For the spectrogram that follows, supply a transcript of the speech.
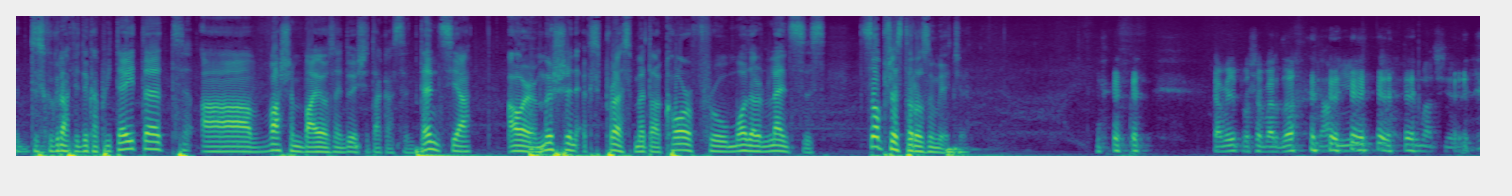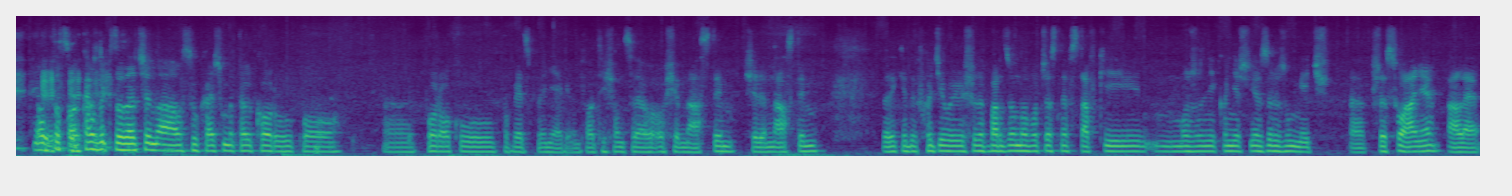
dyskografii Decapitated, a w waszym bio znajduje się taka sentencja Our mission express metalcore through modern lenses. Co przez to rozumiecie? Kamil, proszę bardzo. Kamil, tłumacz się. No to co, każdy kto zaczyna słuchać metalcore'u po, e, po roku powiedzmy, nie wiem, 2018, 17, wtedy kiedy wchodziły już bardzo nowoczesne wstawki, może niekoniecznie zrozumieć e, przesłanie, ale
